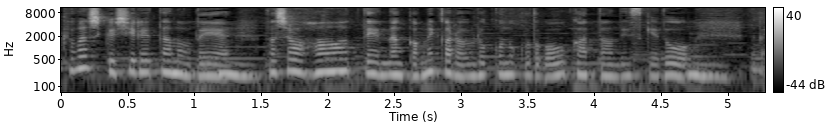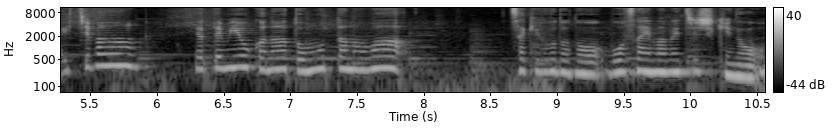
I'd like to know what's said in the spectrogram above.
詳しく知れたので、うん、私ははあってなんか目から鱗のことが多かったんですけど、なんか一番やってみようかなと思ったのは先ほどの防災豆知識の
